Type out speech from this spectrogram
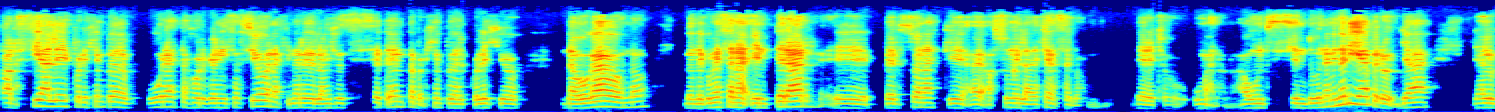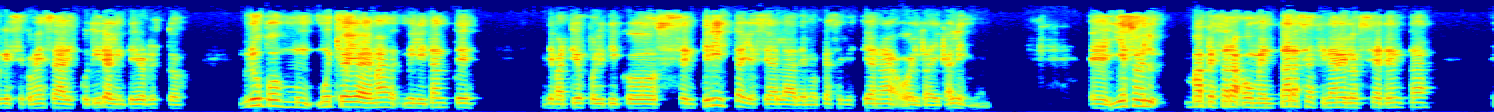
parciales, por ejemplo, en alguna de estas organizaciones a finales de los años 70, por ejemplo, en el Colegio de Abogados, ¿no? donde comienzan a entrar eh, personas que asumen la defensa de los derechos humanos, aún siendo una minoría, pero ya, ya algo que se comienza a discutir al interior de estos grupos, muchos de ellos además militantes de partidos políticos centristas, ya sea la democracia cristiana o el radicalismo. Eh, y eso va a empezar a aumentar hacia finales de los 70 y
